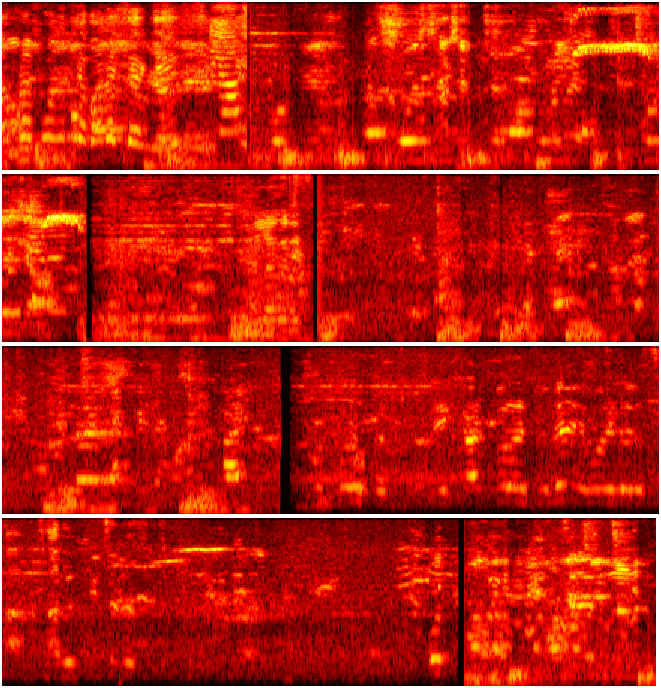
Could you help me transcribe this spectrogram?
আমরা বলতে পারছি আর কি জন্য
